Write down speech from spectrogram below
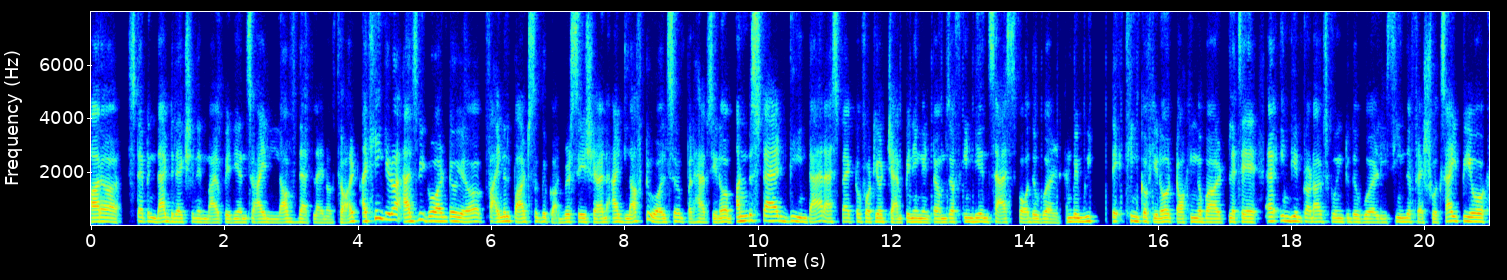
are a step in that direction in my opinion. So i love that line of thought. I think you know as we go on to you know final parts of the conversation i'd love to also perhaps you know understand the entire aspect of what you're championing in terms of indian saas for the world. And when we think of you know talking about let's say uh, indian products going to the world. You've seen the freshworks ipo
